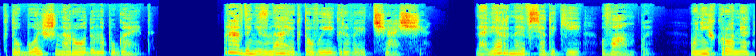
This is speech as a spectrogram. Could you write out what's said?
кто больше народу напугает. Правда, не знаю, кто выигрывает чаще. Наверное, все-таки вампы. У них, кроме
